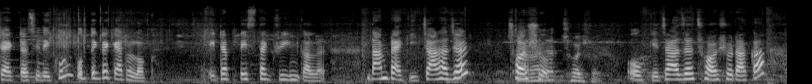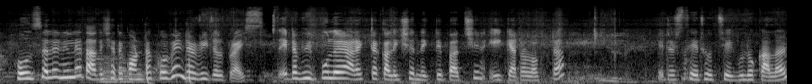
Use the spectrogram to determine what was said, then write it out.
ট্যাগটা আছে দেখুন প্রত্যেকটা ক্যাটালগ এটা পেস্তা গ্রিন কালার দামটা কি? চার হাজার ছয়শো। ছয়শো। ওকে চার হাজার ছয়শো টাকা। হোলসেলে নিলে তাদের সাথে কন্ট্যাক্ট করবেন এটা রিটেল প্রাইস এটা ভিপুলের আরেকটা কালেকশন দেখতে পাচ্ছেন এই ক্যাটালগটা এটার সেট হচ্ছে এগুলো কালার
